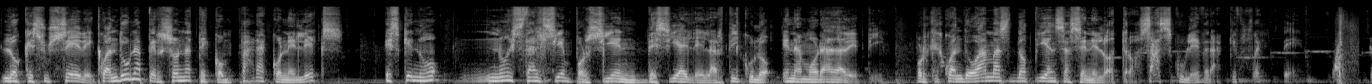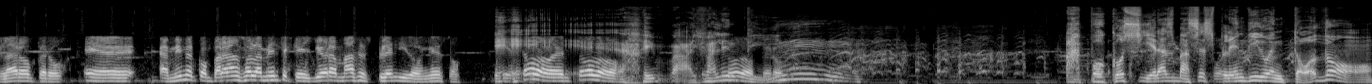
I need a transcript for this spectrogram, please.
lo que sucede. Cuando una persona te compara con el ex, es que no, no está al 100%, decía el artículo, enamorada de ti. Porque cuando amas no piensas en el otro. ¡Sas, culebra! ¡Qué fuerte! claro, pero eh, a mí me comparaban solamente que yo era más espléndido en eso. en eh, todo, en todo. Ay, ay Valentín. ¿A poco si eras más espléndido en todo?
